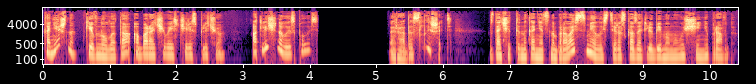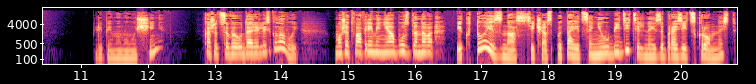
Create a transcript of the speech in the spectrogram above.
«Конечно», — кивнула та, оборачиваясь через плечо. «Отлично выспалась». «Рада слышать. Значит, ты, наконец, набралась смелости рассказать любимому мужчине правду?» «Любимому мужчине? Кажется, вы ударились головой. Может, во время необузданного... И кто из нас сейчас пытается неубедительно изобразить скромность?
